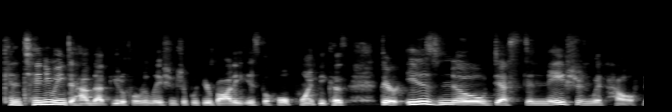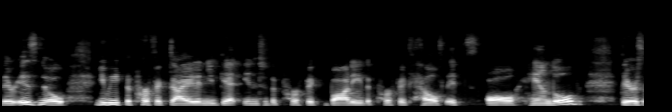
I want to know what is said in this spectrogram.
continuing to have that beautiful relationship with your body is the whole point because there is no destination with health. There is no you eat the perfect diet and you get into the perfect body the perfect health. It's all handled. There's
